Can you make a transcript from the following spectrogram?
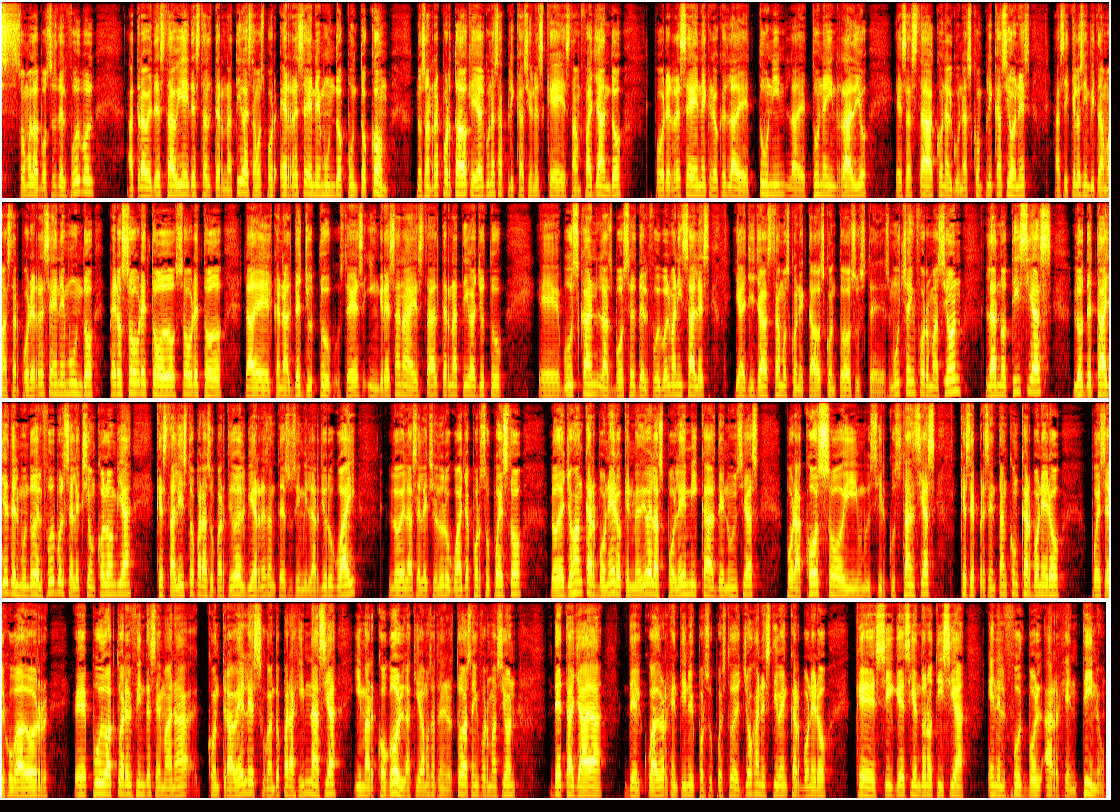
Somos las voces del fútbol. A través de esta vía y de esta alternativa estamos por rcnmundo.com. Nos han reportado que hay algunas aplicaciones que están fallando por RCN, creo que es la de Tuning, la de TuneIn Radio. Esa está con algunas complicaciones. Así que los invitamos a estar por RCN Mundo, pero sobre todo, sobre todo, la del canal de YouTube. Ustedes ingresan a esta alternativa YouTube, eh, buscan las voces del fútbol Manizales y allí ya estamos conectados con todos ustedes. Mucha información, las noticias, los detalles del mundo del fútbol, Selección Colombia, que está listo para su partido del viernes ante su similar de Uruguay, lo de la selección uruguaya, por supuesto, lo de Johan Carbonero, que en medio de las polémicas, denuncias por acoso y circunstancias que se presentan con Carbonero, pues el jugador eh, pudo actuar el fin de semana contra Vélez jugando para gimnasia y marcó gol. Aquí vamos a tener toda esa información detallada del cuadro argentino y por supuesto de Johan Steven Carbonero que sigue siendo noticia en el fútbol argentino.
